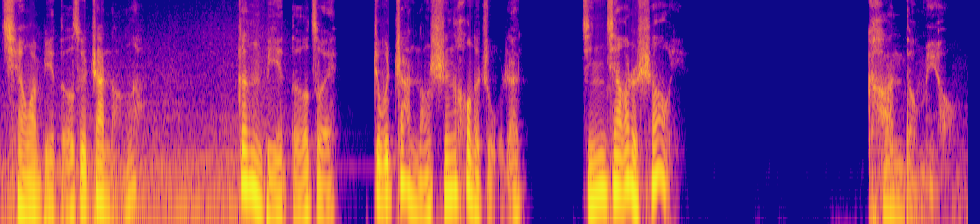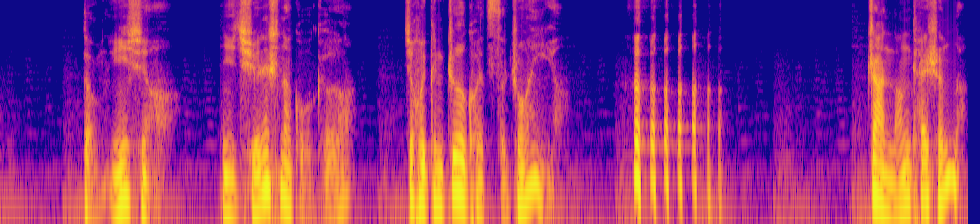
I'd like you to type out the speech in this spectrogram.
千万别得罪战狼啊！更别得罪这位战狼身后的主人。”金家二少爷，看到没有？等一下，你全身的骨骼就会跟这块瓷砖一样。哈哈哈哈哈！战狼开声了，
